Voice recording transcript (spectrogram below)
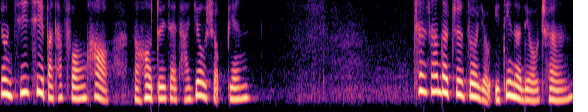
用机器把它缝好，然后堆在她右手边。衬衫的制作有一定的流程，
